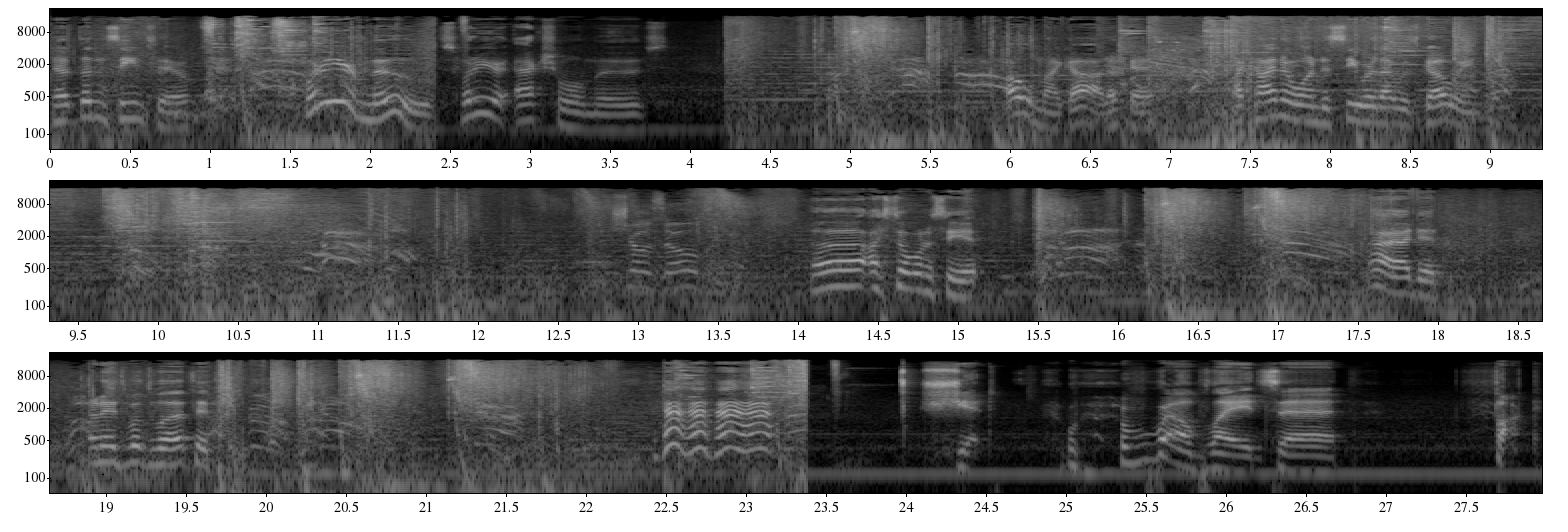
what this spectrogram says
No, it doesn't seem to. What are your moves? What are your actual moves? Oh my god, okay. I kind of wanted to see where that was going. Show's over. Uh, I still want to see it. Alright, I did. And it was worth it. Shit. well played, sir. Fuck.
